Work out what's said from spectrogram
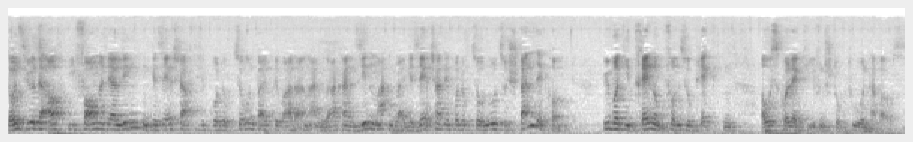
Sonst würde auch die Formel der linken gesellschaftliche Produktion bei privater Anlage gar keinen Sinn machen, weil gesellschaftliche Produktion nur zustande kommt über die Trennung von Subjekten aus kollektiven Strukturen heraus.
